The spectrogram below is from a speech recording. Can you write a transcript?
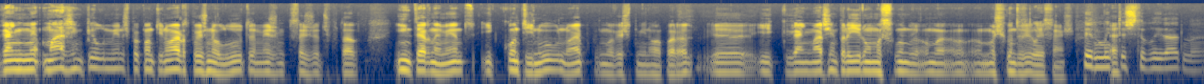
ganhe margem pelo menos para continuar depois na luta, mesmo que seja disputado internamente e que continue, não é? Porque uma vez que terminou o aparelho, uh, e que ganhe margem para ir a uma segunda, uma, umas segundas eleições. Depende muito uh, da estabilidade, não é?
